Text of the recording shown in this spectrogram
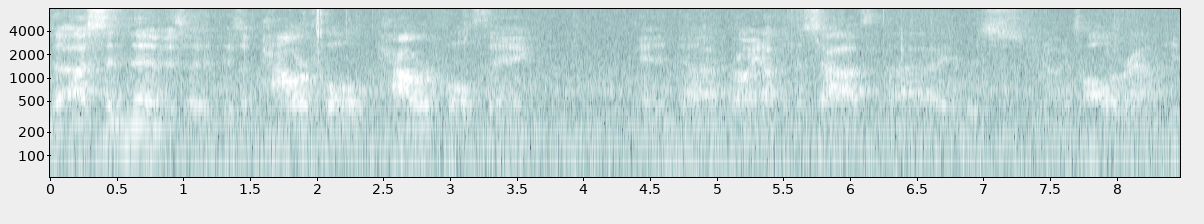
the us and them is a is a powerful, powerful thing. And uh, growing up in the South, uh, it was you know it's all around you.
